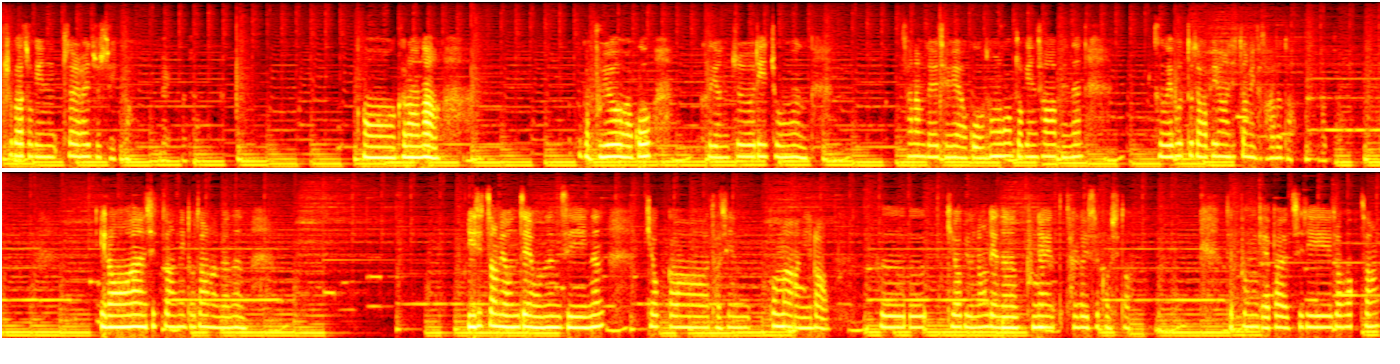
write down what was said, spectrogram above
추가적인 투자를 해줄 수 있다. 네, 그렇죠. 어, 그러나 그러니까 부유하고 그 연줄이 좋은 사람들 제외하고 성공적인 사업에는 그 외부 투자가 필요한 시점이 다 다르다. 이러한 시점이 도달하면은 이 시점이 언제 오는지는 기업가 자신뿐만 아니라 그 기업이 운영되는 분야에 달려 있을 것이다. 제품 개발, 질의적 확장,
